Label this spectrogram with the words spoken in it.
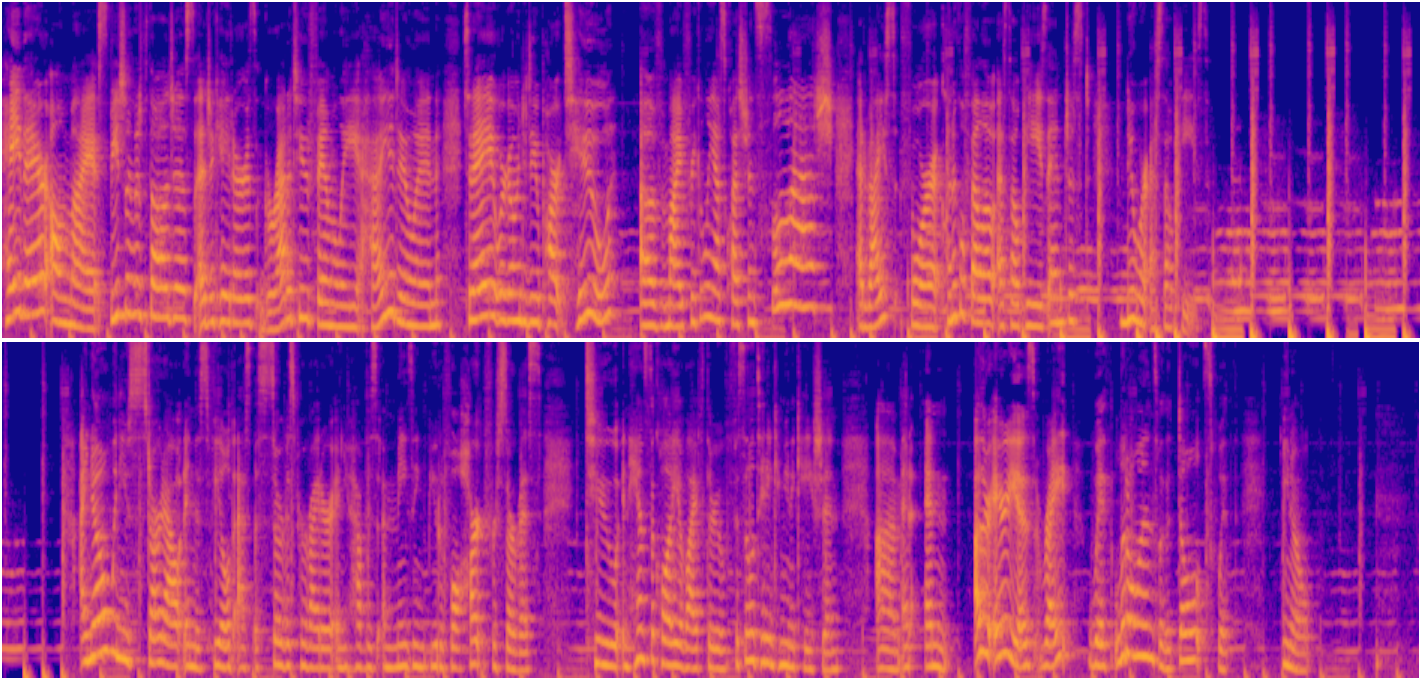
Hey there, all my speech language pathologists, educators, gratitude family. How you doing? Today we're going to do part two of my frequently asked questions slash advice for clinical fellow SLPs and just newer SLPs. I know when you start out in this field as a service provider and you have this amazing, beautiful heart for service, to enhance the quality of life through facilitating communication um, and, and other areas, right? With little ones, with adults, with, you know,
